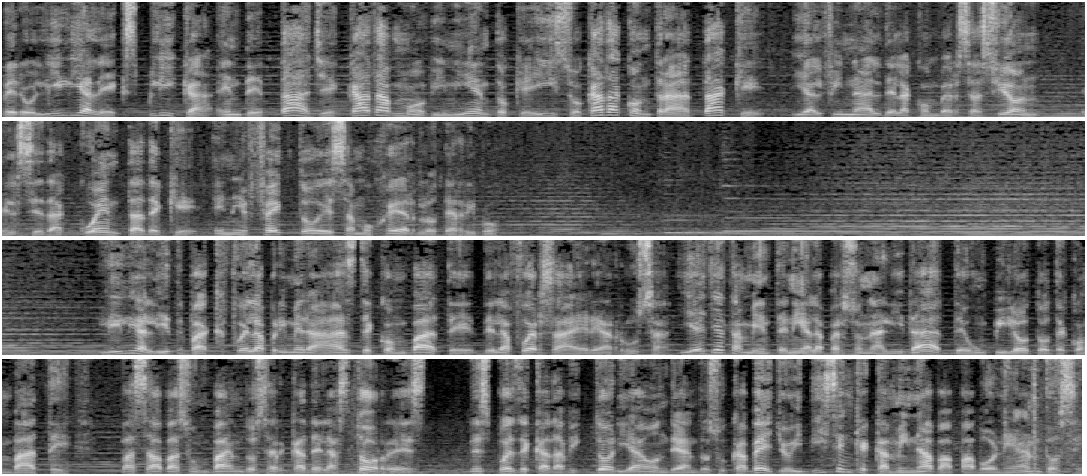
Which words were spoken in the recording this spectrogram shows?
pero Lilia le explica en detalle cada movimiento que hizo, cada contraataque, y al final de la conversación, él se da cuenta de que en efecto esa mujer lo derribó. Lilia Litvak fue la primera as de combate de la Fuerza Aérea Rusa y ella también tenía la personalidad de un piloto de combate. Pasaba zumbando cerca de las torres después de cada victoria ondeando su cabello y dicen que caminaba pavoneándose.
